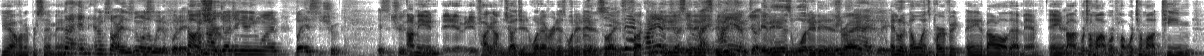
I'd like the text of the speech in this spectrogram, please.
Yeah, hundred percent, man. No, and, and I'm sorry, there's no other way to put it. No, it's I'm not true. judging anyone, but it's the truth. It's the truth. I mean, if fuck it, I'm judging. Whatever it is, what it is. Like Exactly. fuck it. It is. It is. right. it I am judging. It is what it is, Exactly. right? And look, no one's perfect. It ain't about all that, man. It ain't Yeah. about. We're talking about. We're we're talking about team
